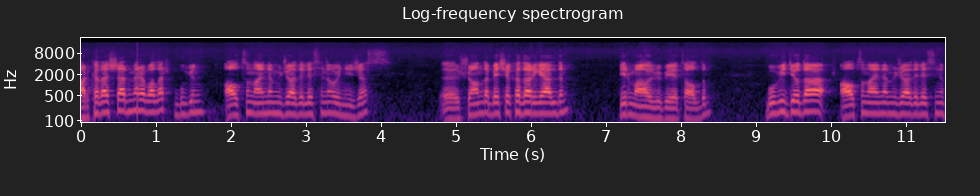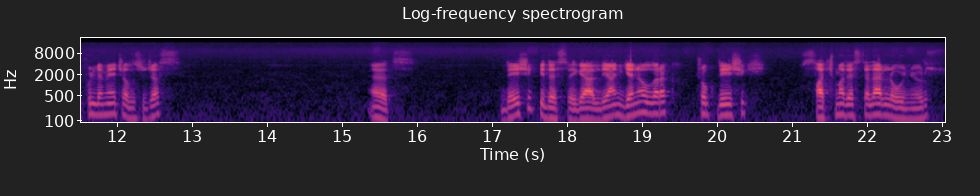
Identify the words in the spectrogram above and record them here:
Arkadaşlar merhabalar. Bugün altın ayna mücadelesini oynayacağız. Ee, şu anda 5'e kadar geldim. Bir mağlubiyet aldım. Bu videoda altın ayna mücadelesini fulllemeye çalışacağız. Evet. Değişik bir deste geldi. Yani genel olarak çok değişik saçma destelerle oynuyoruz.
